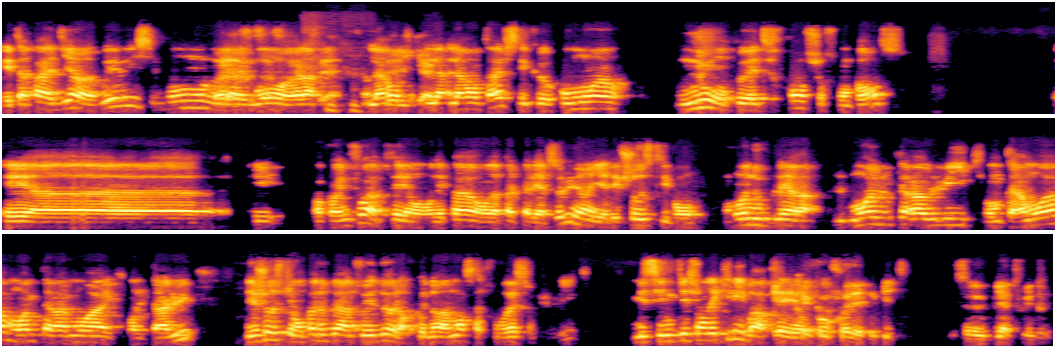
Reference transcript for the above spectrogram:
et t'as pas à dire, oui, oui, c'est bon. Voilà, bon, voilà. L'avantage, c'est qu'au moins, nous, on peut être franc sur ce qu'on pense. Et, euh, et, encore une fois, après, on n'est pas, on n'a pas le palais absolu. Hein. Il y a des choses qui vont moins nous plaire, moins nous plaire à lui, qui vont me plaire à moi, moins me plaire à moi et qui vont me plaire à lui. Des choses qui vont pas nous plaire à tous les deux, alors que normalement, ça trouverait son public. Mais c'est une question d'équilibre. Après, il faut des pépites. Ça nous plaît à tous les deux.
